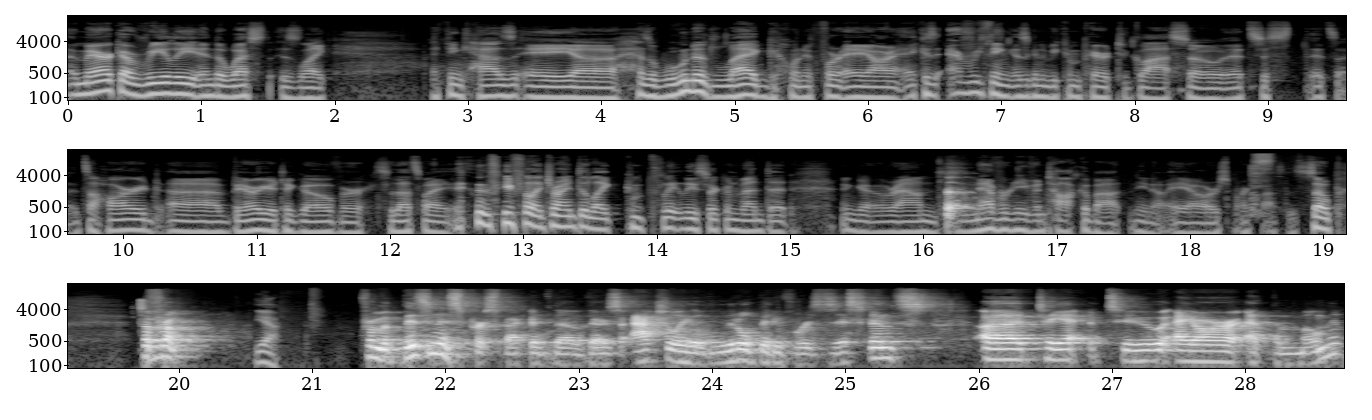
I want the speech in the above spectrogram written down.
America really in the West is like, I think has a uh, has a wounded leg when it for AR because everything is going to be compared to glass. So it's just it's it's a hard uh, barrier to go over. So that's why people are trying to like completely circumvent it and go around and never even talk about you know AR or smart glasses. So So from yeah, from a business perspective, though, there's actually a little bit of resistance uh, to to AR at the moment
